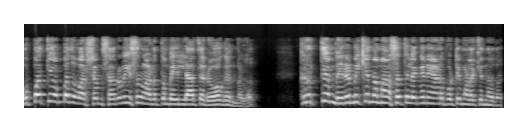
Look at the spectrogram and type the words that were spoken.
മുപ്പത്തിയൊമ്പത് വർഷം സർവീസ് നടത്തുമ്പോൾ ഇല്ലാത്ത രോഗങ്ങൾ കൃത്യം വിരമിക്കുന്ന മാസത്തിൽ എങ്ങനെയാണ് പൊട്ടിമുളയ്ക്കുന്നത്?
